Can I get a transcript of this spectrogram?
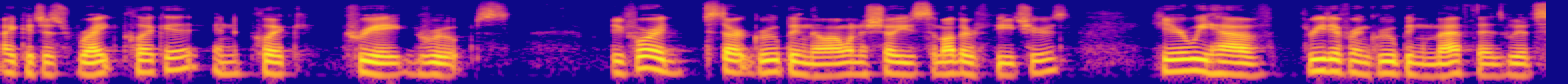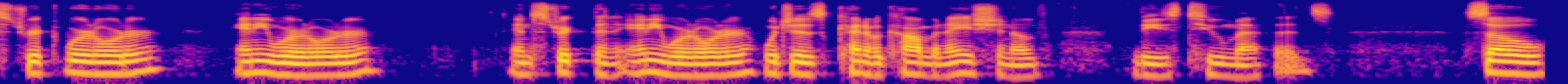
I could just right click it and click create groups. Before I start grouping though, I want to show you some other features. Here we have three different grouping methods. We have strict word order, any word order, and strict than any word order, which is kind of a combination of these two methods. So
